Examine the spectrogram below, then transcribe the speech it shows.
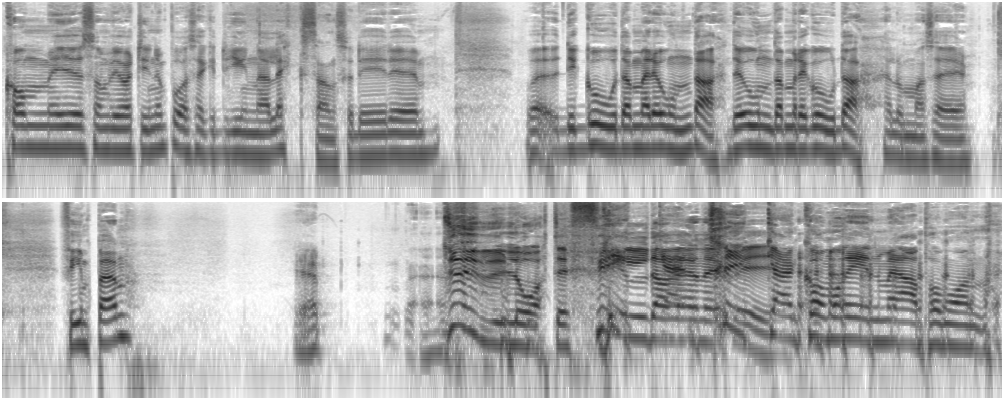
kommer ju som vi varit inne på säkert att gynna Leksand. Så det är det, det goda med det onda. Det onda med det goda, eller vad man säger. Fimpen, Yep. du låter fylld av Vilken energi! tryck han kommer in med här på morgonen.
